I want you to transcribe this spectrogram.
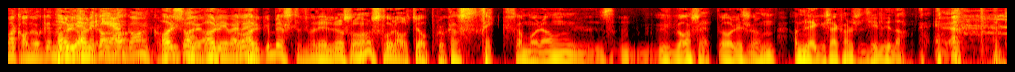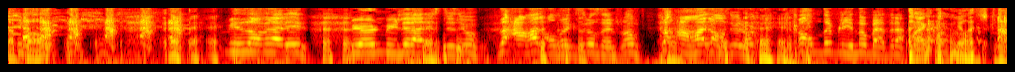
Man kan jo ikke Har, men du- har, ikke- gang. Har, har, har, har ikke besteforeldre og sånn? Står alltid opp klokka seks om morgenen uansett, og liksom Han legger seg kanskje tidlig, da. Mine damer og herrer, Bjørn Müller er i studio. Det er Alex Rosénshow. Det er Radio Rock. Kan det bli noe bedre? Nei, kan ikke. Vanskelig.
